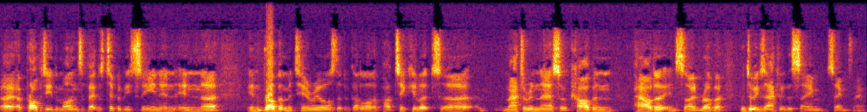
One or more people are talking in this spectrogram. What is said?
uh, a property, the Mullins effect, is typically seen in, in, uh, in rubber materials that have got a lot of particulate uh, matter in there, so carbon powder inside rubber will do exactly the same, same thing.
